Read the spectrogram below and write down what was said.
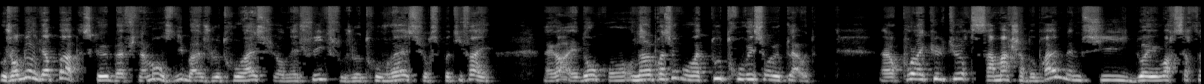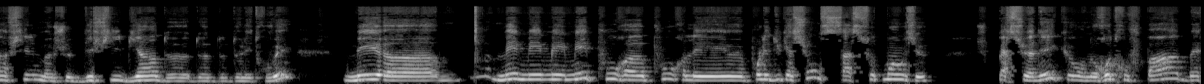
Aujourd'hui, on ne garde pas parce que bah, finalement, on se dit, bah, je le trouverai sur Netflix ou je le trouverai sur Spotify. Et donc, on, on a l'impression qu'on va tout trouver sur le cloud. Alors pour la culture, ça marche à peu près, même s'il doit y avoir certains films, je défie bien de, de, de, de les trouver. Mais, euh, mais, mais, mais, mais pour, euh, pour les, pour l'éducation, ça saute moins aux yeux. Je suis persuadé qu'on ne retrouve pas ben,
